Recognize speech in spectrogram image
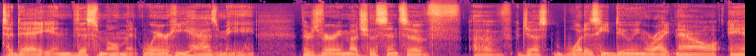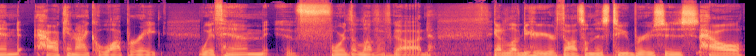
today in this moment where He has me. There's very much a sense of of just what is He doing right now and how can I cooperate with Him for the love of God. I'd love to hear your thoughts on this too, Bruce. Is how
